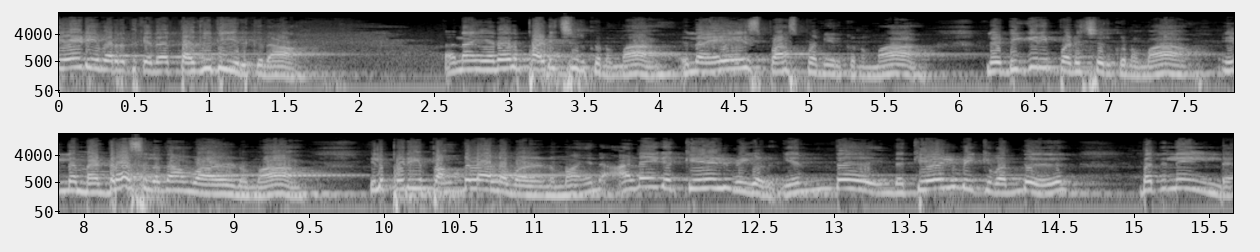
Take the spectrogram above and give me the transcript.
தேடி வர்றதுக்கு ஏதாவது தகுதி இருக்குதா? நான் ஏதாவது படிச்சிருக்கணுமா? இல்லை ஏஎஸ் பாஸ் பண்ணியிருக்கணுமா இல்லை டிகிரி படிச்சிருக்கணுமா? இல்லை மெட்ராஸில் தான் வாழணுமா? இல்லை பெரிய பங்களாவில் வாழணுமா? என்ன அநேக கேள்விகள். எந்த இந்த கேள்விக்கு வந்து பதிலே இல்லை.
